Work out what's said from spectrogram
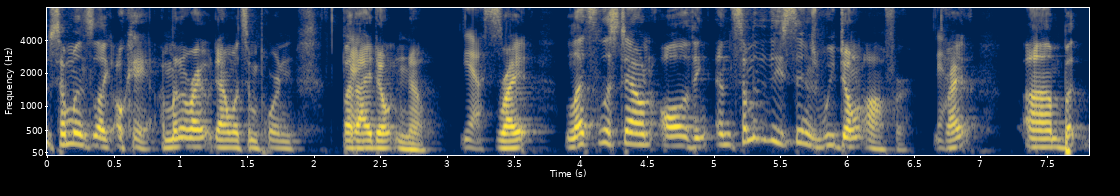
someone's like, okay, I'm gonna write down what's important, but Okay. I don't know, yes. right? Let's list down all the things, and some of these things we don't offer, Yeah. right? Um, but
